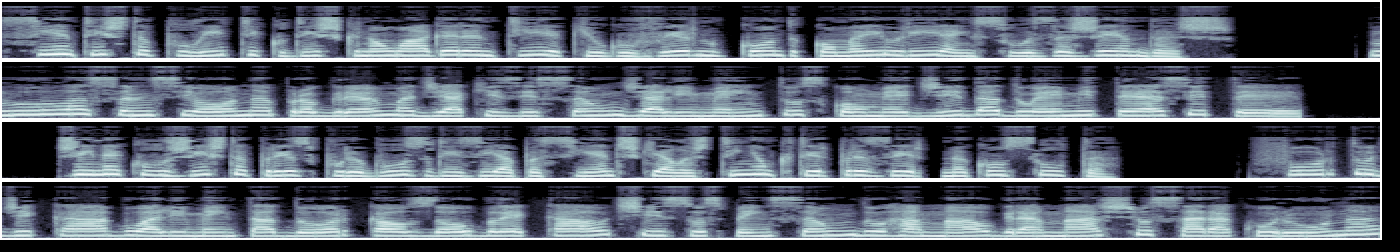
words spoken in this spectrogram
Cientista político diz que não há garantia que o governo conte com maioria em suas agendas. Lula sanciona programa de aquisição de alimentos com medida do MTST. Ginecologista preso por abuso dizia a pacientes que elas tinham que ter prazer, na consulta. Furto de cabo alimentador causou blackout e suspensão do ramal Gramacho-Saracuruna,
